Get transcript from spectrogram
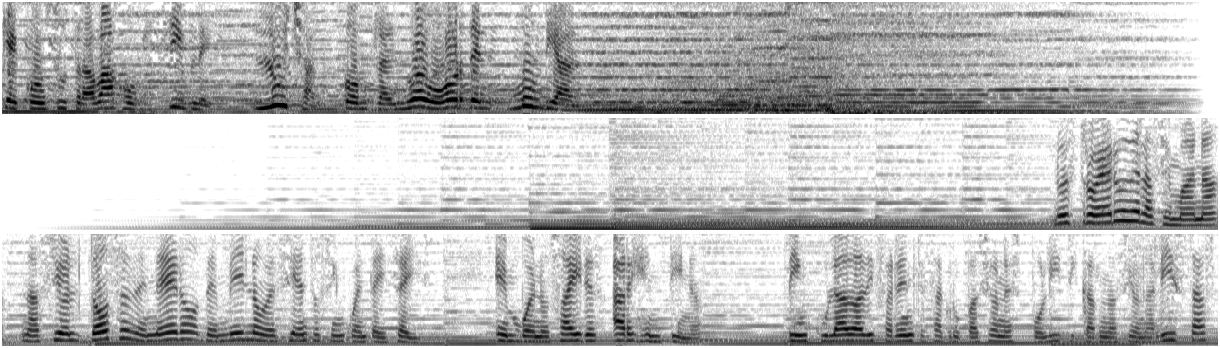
que con su trabajo visible luchan contra el nuevo orden mundial. Nuestro héroe de la semana nació el 12 de enero de 1956 en Buenos Aires, Argentina vinculado a diferentes agrupaciones políticas nacionalistas,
